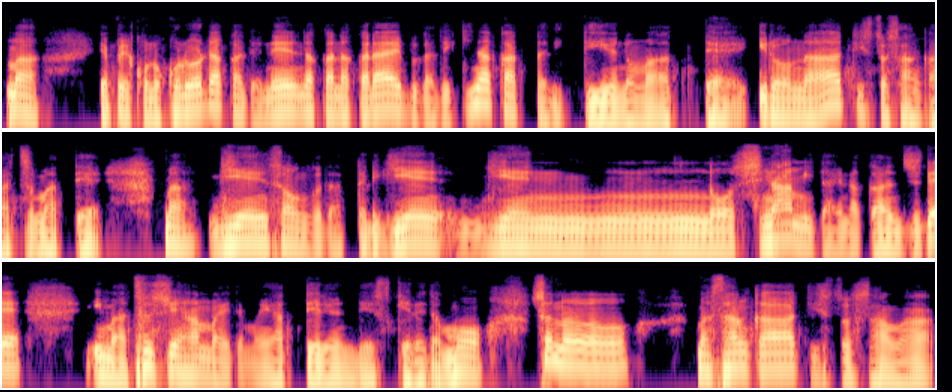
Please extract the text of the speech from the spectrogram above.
まあ、やっぱりこのコロナ禍でね、なかなかライブができなかったりっていうのもあって、いろんなアーティストさんが集まって、まあ、義援ソングだったり、義援、義援の品みたいな感じで、今、通信販売でもやってるんですけれども、その、まあ、参加アーティストさんは、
